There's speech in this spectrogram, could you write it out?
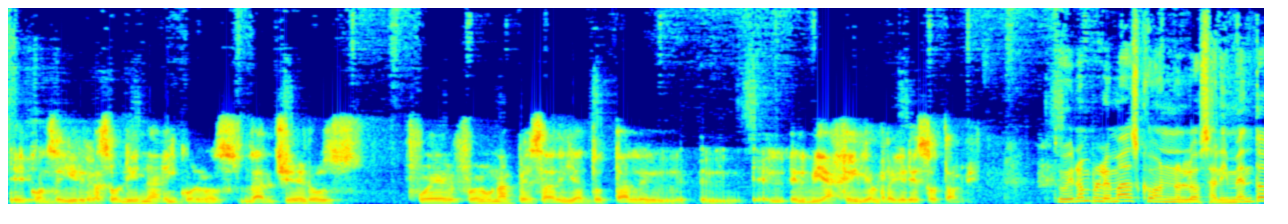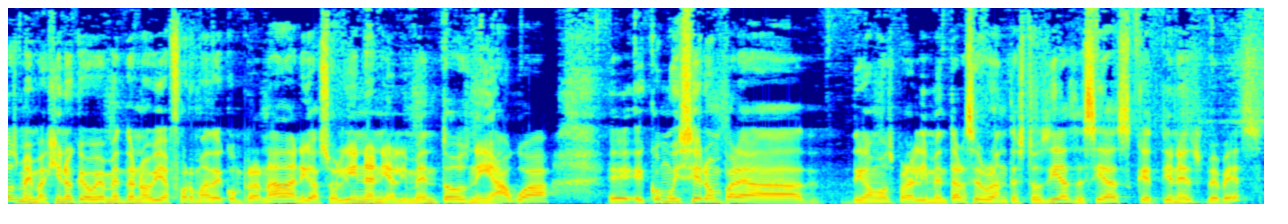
eh, conseguir gasolina ahí con los lancheros. Fue, fue una pesadilla total el, el, viaje y el regreso también. ¿Tuvieron problemas con los alimentos? Me imagino que obviamente no había forma de comprar nada, ni gasolina, ni alimentos, ni agua. Eh, eh, ¿Cómo hicieron para, digamos, para alimentarse durante estos días? Decías que tienes bebés.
